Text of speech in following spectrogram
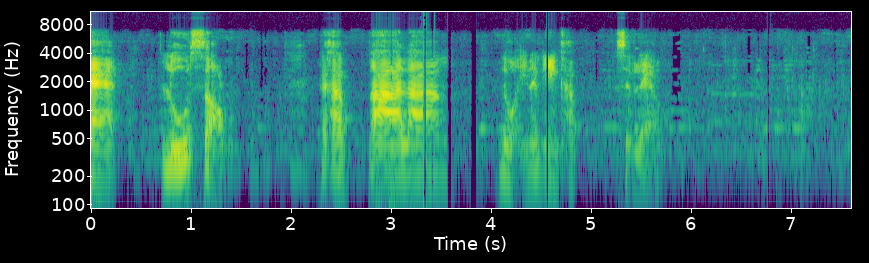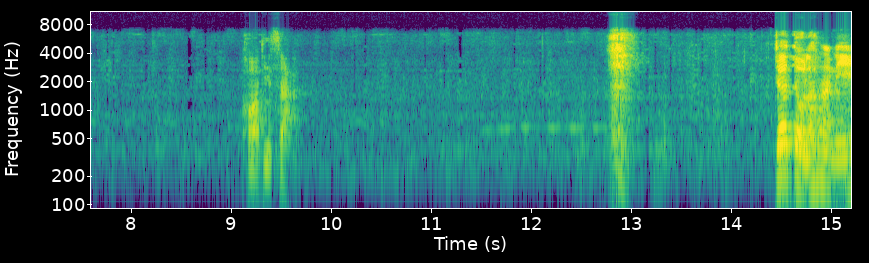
18รูท2นะครับ ตารางหน่วยนั่นเองครับ เสร็จแล้ว ข้อที่3เจอโจทย์ลักษณะนี้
